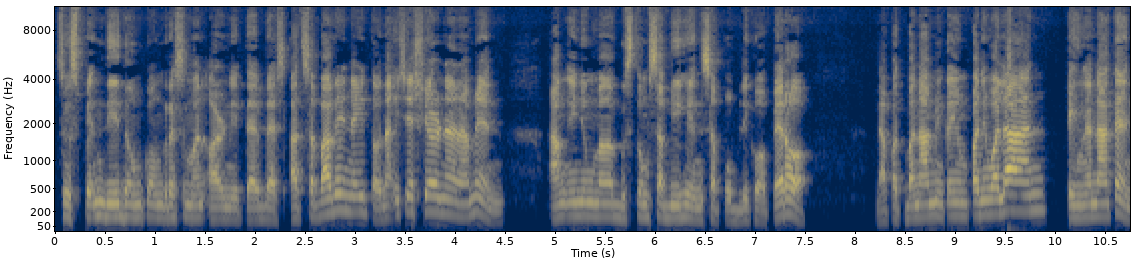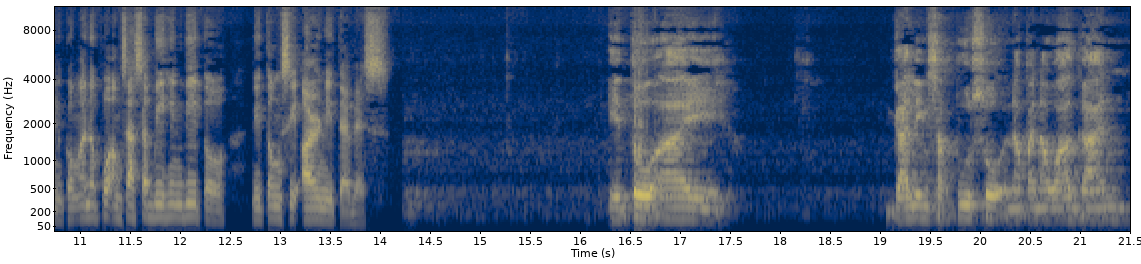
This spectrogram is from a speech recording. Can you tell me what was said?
Suspendidong Congressman Arnie Tebes. At sa bagay na ito, na-share na namin ang inyong mga gustong sabihin sa publiko. Pero, dapat ba namin kayong paniwalaan? Tingnan natin kung ano po ang sasabihin dito nitong si Arnie Tebes. Ito ay galing sa puso na panawagan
